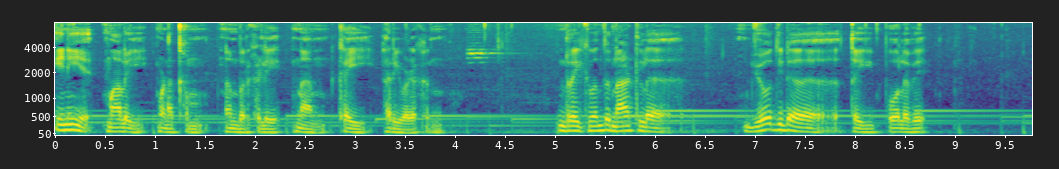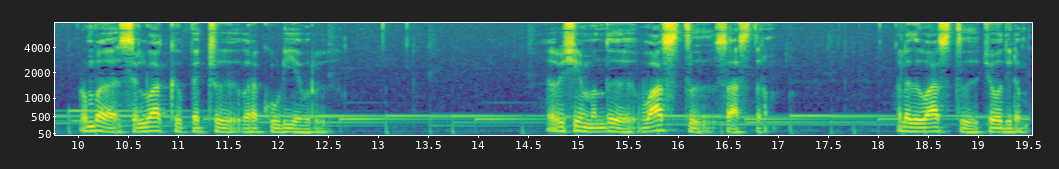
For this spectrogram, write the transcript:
இனிய மாலை வணக்கம் நண்பர்களே. நான் கை அறிவழகன். இன்றைக்கு வந்து நாட்டில் ஜோதிடத்தை போலவே ரொம்ப செல்வாக்கு பெற்று வரக்கூடிய ஒரு விஷயம் வந்து வாஸ்து சாஸ்திரம் அல்லது வாஸ்து ஜோதிடம்.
